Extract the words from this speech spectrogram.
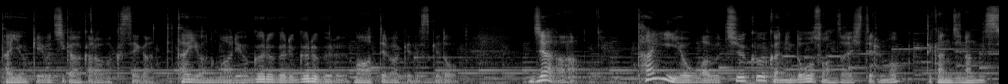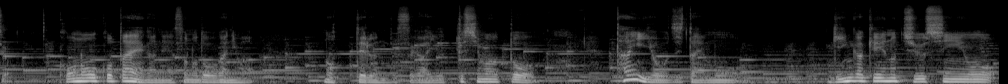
太陽系内側から惑星があって太陽の周りをぐるぐるぐるぐる回ってるわけですけどじゃあ太陽は宇宙空間にどう存在してるのって感じなんですよ。この答えがねその動画には載ってるんですが言ってしまうと太陽自体も銀河系の中心を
